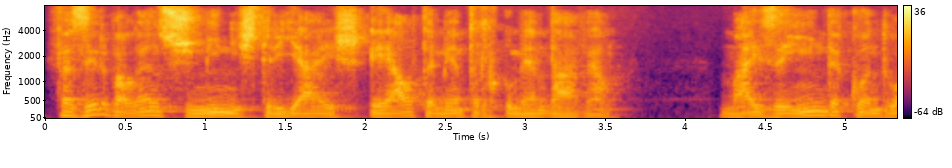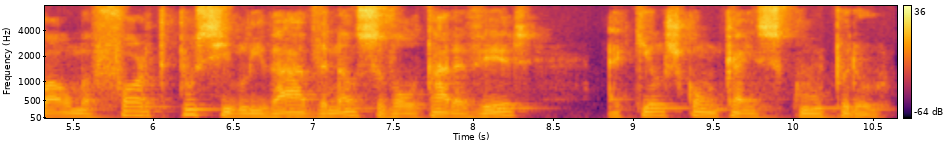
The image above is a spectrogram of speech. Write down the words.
Fazer balanços ministeriais é altamente recomendável, mais ainda quando há uma forte possibilidade de não se voltar a ver aqueles com quem se cooperou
